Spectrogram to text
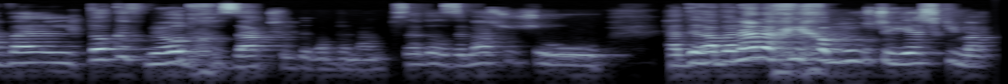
אבל תוקף מאוד חזק של דרבנן, בסדר? זה משהו שהוא הדרבנן הכי חמור שיש כמעט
